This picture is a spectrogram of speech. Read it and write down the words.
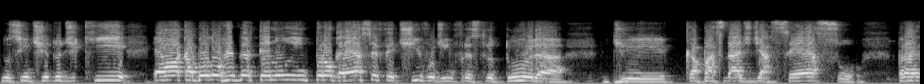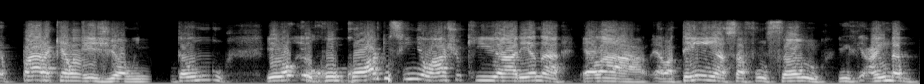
no sentido de que ela acabou não revertendo em progresso efetivo de infraestrutura, de capacidade de acesso para aquela região. Então, eu, eu concordo sim, eu acho que a Arena ela, ela tem essa função ainda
